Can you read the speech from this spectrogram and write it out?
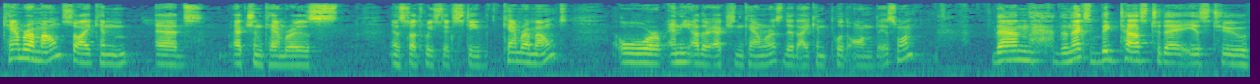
camera mount so I can add action cameras, Insta360 camera mount or any other action cameras that I can put on this one. Then the next big task today is to,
